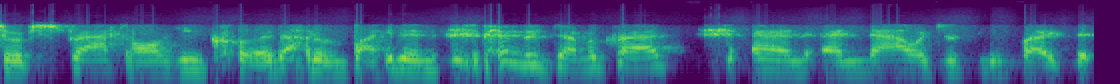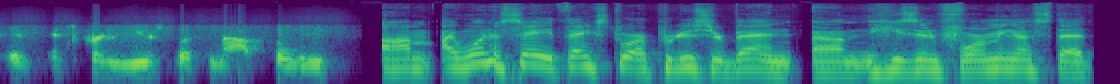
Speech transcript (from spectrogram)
to extract all he could out of Biden and the Democrats, and and now it just seems like it's, pretty useless and obsolete. Um, I want to say thanks to our producer Ben. Um, he's informing us that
